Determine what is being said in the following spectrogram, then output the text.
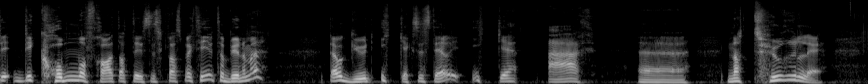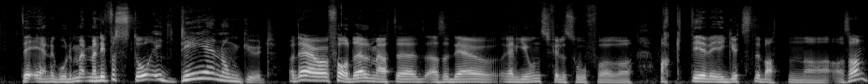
de, de kommer fra et ateistisk perspektiv til å begynne med. Der Gud ikke eksisterer, ikke er eh, naturlig det ene gode. Men, men, de forstår ideen om Gud. Og det er jo fordelen med at det, altså det er jo religionsfilosofer og aktive i gudsdebatten og, og sånn.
